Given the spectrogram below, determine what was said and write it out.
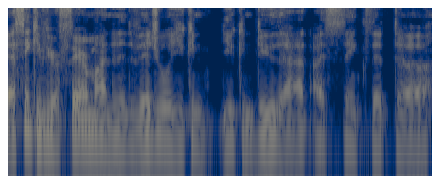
I think if you're a fair-minded individual, you can you can do that. I think that. Uh,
